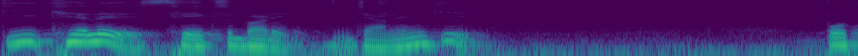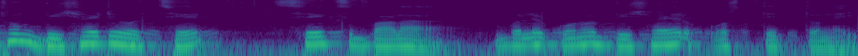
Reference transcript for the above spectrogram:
কি খেলে সেক্স বাড়ে, জানেন কি? প্রথম বিষয়টি হচ্ছে সেক্স বাড়া বলে কোনো বিষয়ের অস্তিত্ব নেই।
